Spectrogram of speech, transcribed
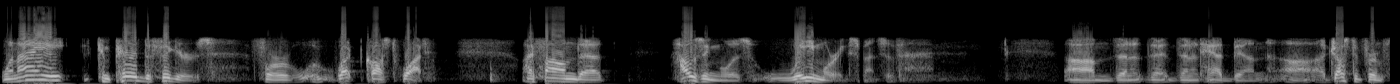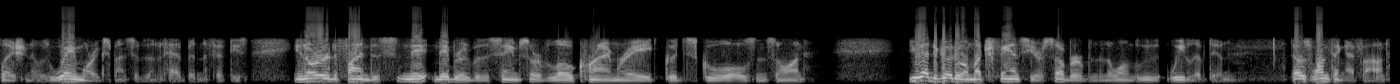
when I compared the figures for what cost what, I found that housing was way more expensive um, than, it, than it had been. Uh, adjusted for inflation, it was way more expensive than it had been in the 50s. In order to find this na- neighborhood with the same sort of low crime rate, good schools, and so on, you had to go to a much fancier suburb than the one we lived in. That was one thing I found.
